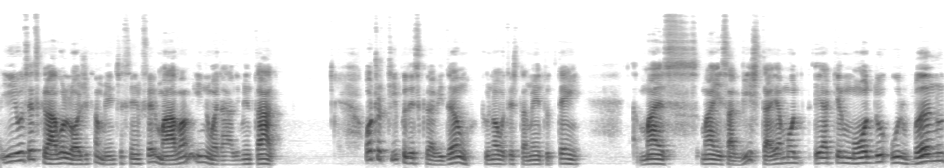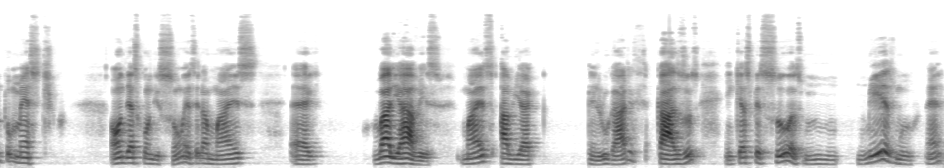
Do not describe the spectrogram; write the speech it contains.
e os escravos, logicamente, se enfermavam e não eram alimentados. Outro tipo de escravidão que o Novo Testamento tem mais, mais à vista é, a, é aquele modo urbano doméstico, onde as condições eram mais é, variáveis, mas havia em lugares, casos em que as pessoas mesmo né,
